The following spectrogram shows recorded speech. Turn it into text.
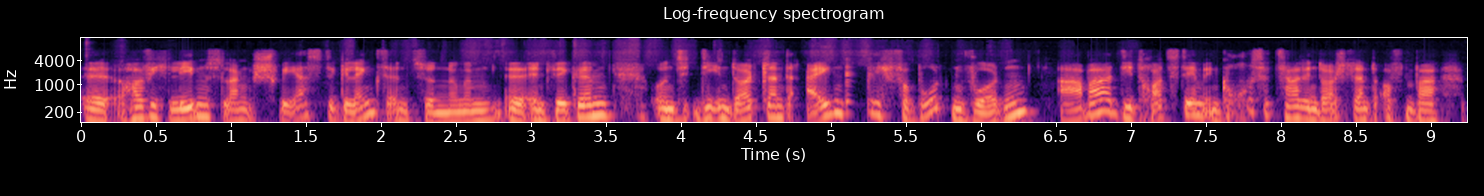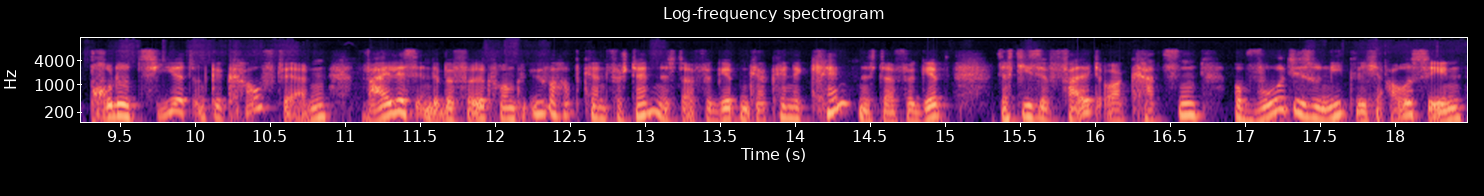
äh, häufig lebenslang schwerste Gelenksentzündungen äh, entwickeln und die in Deutschland eigentlich verboten wurden, aber die trotzdem in großer Zahl in Deutschland offenbar produziert und gekauft werden, weil es in der Bevölkerung überhaupt kein Verständnis dafür gibt und gar keine Kenntnis dafür gibt, dass diese Faltohrkatzen, obwohl sie so niedlich aussehen,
